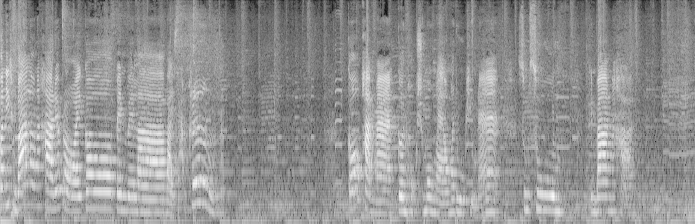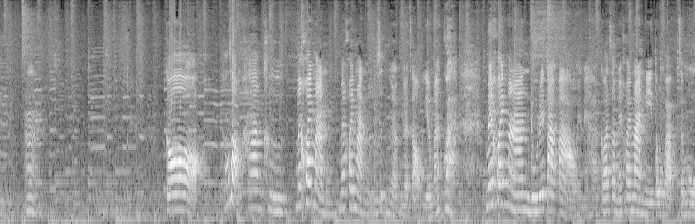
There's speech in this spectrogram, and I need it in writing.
ตอนนี้ถึงบ้านแล้วนะคะ เรียบร้อยก็เป็นเวลาบ่ายสามครึ่งก็ผ่านมาเกิน 6 ชั่วโมงแล้วมาดูผิวหน้า ซูมซูมๆกันบ้างนะคะอืมก็ทั้งสองข้างคือไม่ค่อยมัน ไม่ค่อยมันรู้สึกเหงื่อเหงื่อจะออกเยอะมากกว่า ไม่ค่อยมันดูด้วยตาเปล่าเห็นไหมคะ ก็จะไม่ค่อยมันมีตรงแบบจมู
